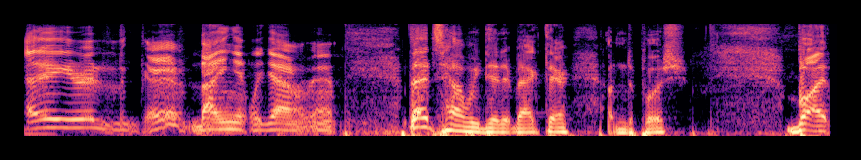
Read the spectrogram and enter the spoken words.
Hey, dang it, we got it. That's how we did it back there. Out in the push. But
